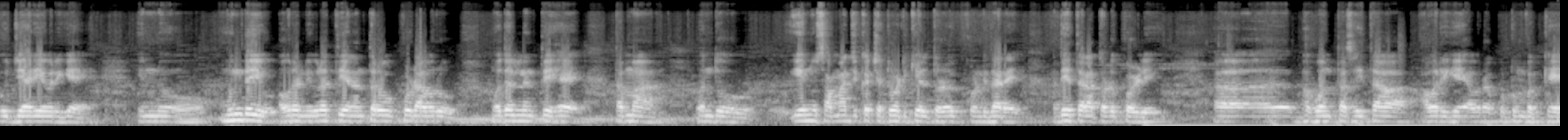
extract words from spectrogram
ಪೂಜಾರಿಯವರಿಗೆ ಇನ್ನು ಮುಂದೆಯೂ ಅವರ ನಿವೃತ್ತಿಯ ನಂತರವೂ ಕೂಡ ಅವರು ಮೊದಲಿನಂತೆಯೇ ತಮ್ಮ ಒಂದು ಏನು ಸಾಮಾಜಿಕ ಚಟುವಟಿಕೆಯಲ್ಲಿ ತೊಡಗಿಕೊಂಡಿದ್ದಾರೆ, ಅದೇ ಥರ ತೊಡಗಿಕೊಳ್ಳಿ ಭಗವಂತ ಸಹಿತ ಅವರಿಗೆ, ಅವರ ಕುಟುಂಬಕ್ಕೆ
